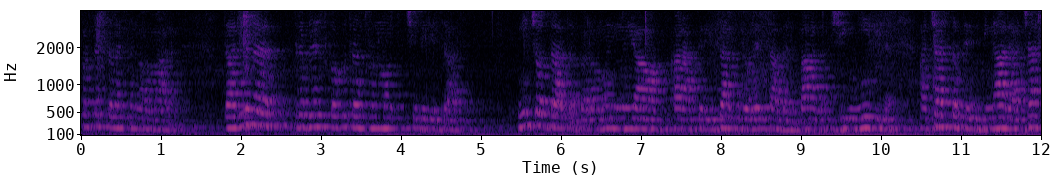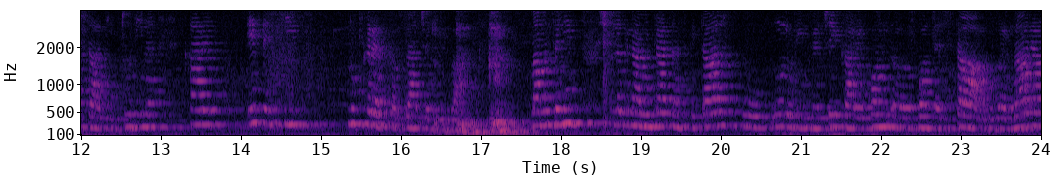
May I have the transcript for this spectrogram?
protestele sunt normale. Dar ele trebuie să făcute într-un mod civilizat. Niciodată pe români nu i-a caracterizat violența verbală, jignirile, această dezbinare, această atitudine care efectiv nu cred că place cuiva. M-am întâlnit și când am intrat în spital cu unul dintre cei care contesta guvernarea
